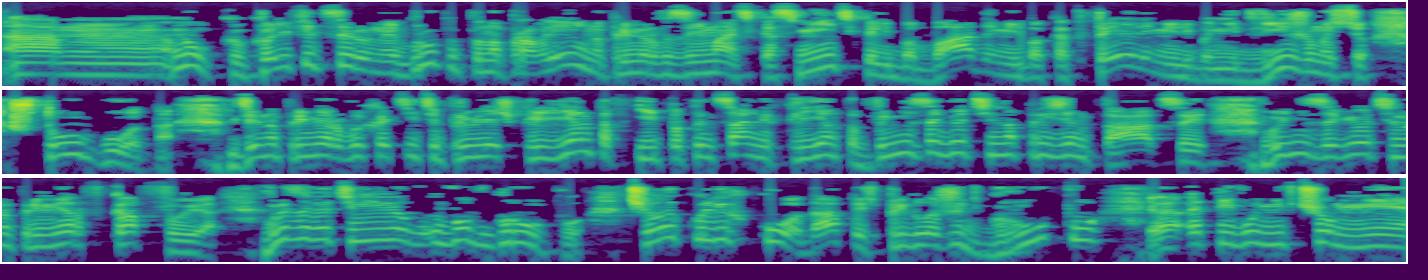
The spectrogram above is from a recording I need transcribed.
эм, ну, квалифицированные группы по направлению, например, вы занимаетесь косметикой, либо БАДами, либо коктейлями, либо недвижимостью, что угодно, где, например, вы хотите привлечь клиентов и потенциальных клиентов, вы не зовете на презентации, вы не зовете, например, в кафе, вы зовете его в группу. Человеку легко, да, то есть предложить группу, э, это его ни в чем не,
